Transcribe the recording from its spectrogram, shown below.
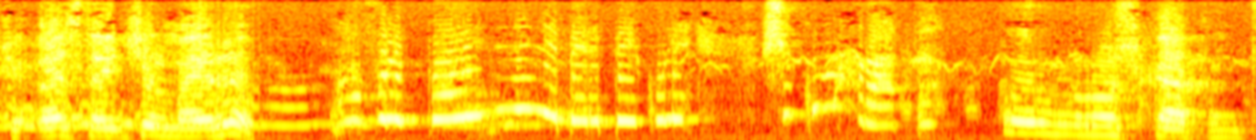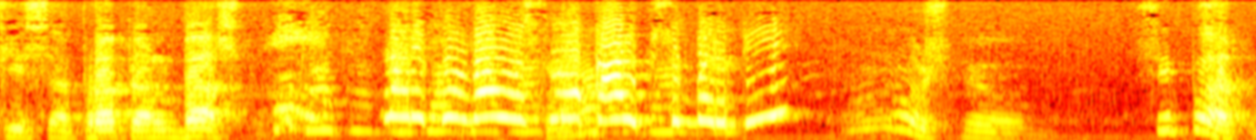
Și ăsta e cel mai rău. Un vulpoi, nene berbecule, și cum arată? Un roșcat închis aproape albastru. N-are cumva un smoc alb sub bărbie? Nu știu, se poate.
